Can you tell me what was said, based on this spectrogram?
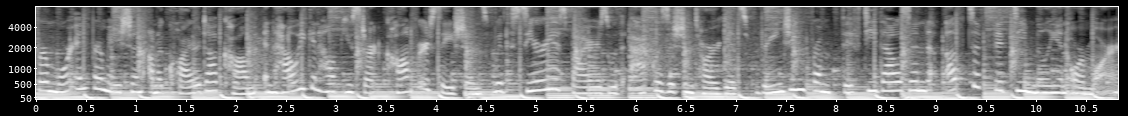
For more information on acquire.com and how we can help you start conversations with serious buyers with acquisition targets ranging from 50,000 up to 50 million or more,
